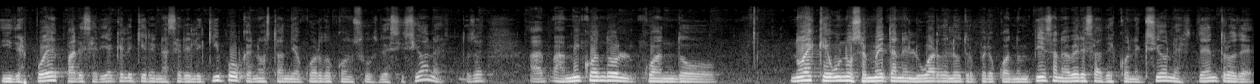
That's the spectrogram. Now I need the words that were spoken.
y después parecería que le quieren hacer el equipo o que no están de acuerdo con sus decisiones. Entonces, a, mí cuando, cuando no es que uno se meta en el lugar del otro, pero cuando empiezan a haber esas desconexiones dentro de,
